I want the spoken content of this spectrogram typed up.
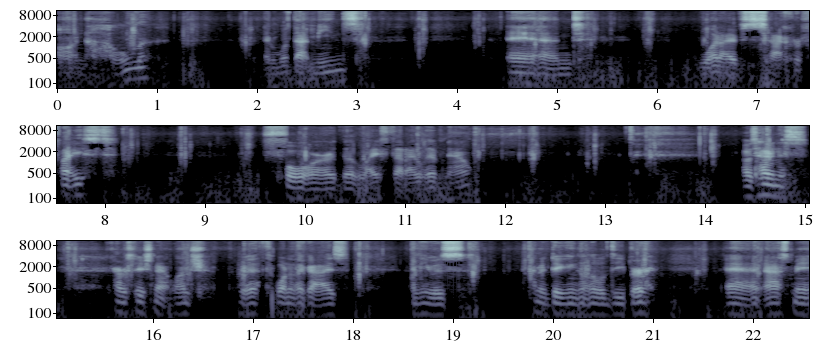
on home and what that means and what I've sacrificed for the life that I live now. I was having this conversation at lunch with one of the guys, and he was kind of digging a little deeper and asked me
